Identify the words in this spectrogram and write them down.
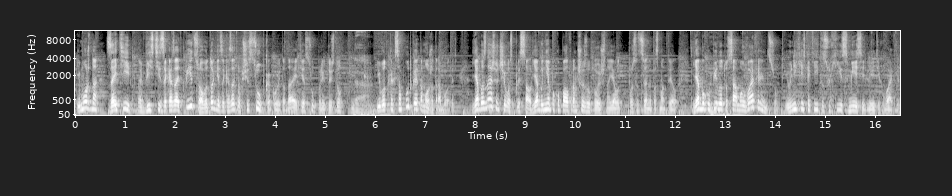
И можно зайти, ввести, заказать пиццу, а в итоге заказать вообще суп какой-то, да, и тебе суп при... То есть, ну, да. и вот как сопутка это может работать. Я бы, знаешь, от чего сплясал? Я бы не покупал франшизу точно, я вот просто цены посмотрел. Я бы купил mm-hmm. эту самую вафельницу, и у них есть какие-то сухие смеси для этих вафель.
